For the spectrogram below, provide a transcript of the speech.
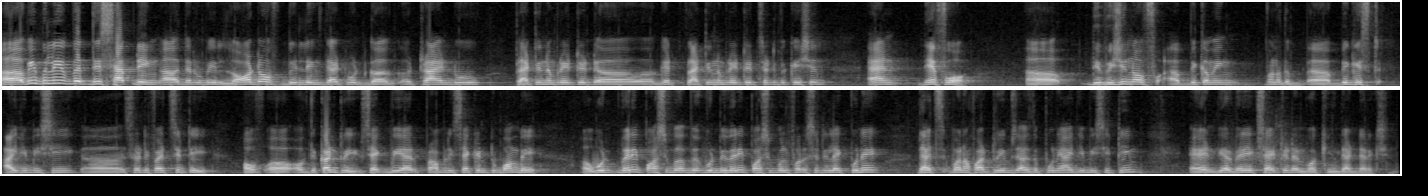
Uh, we believe with this happening, uh, there will be a lot of buildings that would uh, try and do platinum rated, uh, get platinum rated certification and therefore, uh, the vision of uh, becoming one of the biggest IGBC certified city of, of the country, we are probably second to Bombay, would very possible would be very possible for a city like Pune. That's one of our dreams as the Pune IGBC team and we are very excited and working in that direction.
